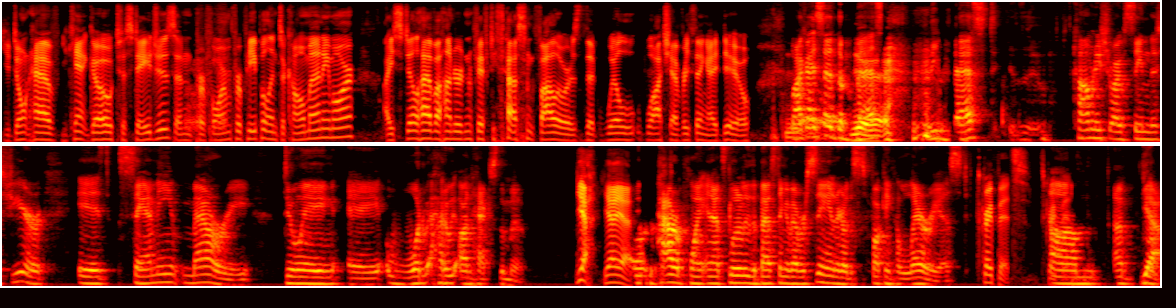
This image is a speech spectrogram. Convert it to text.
you don't have you can't go to stages and perform for people in Tacoma anymore. I still have 150,000 followers that will watch everything I do. Like I said, the best yeah. the best comedy show I've seen this year is Sammy Mowry doing a what? How do we unhex the moon? Yeah, yeah, yeah. It was a PowerPoint, and that's literally the best thing I've ever seen. And I go, "This is fucking hilarious." It's great bits. It's great bits. Um, um, yeah.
